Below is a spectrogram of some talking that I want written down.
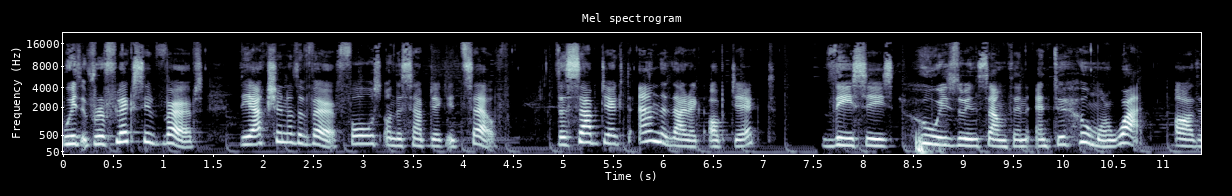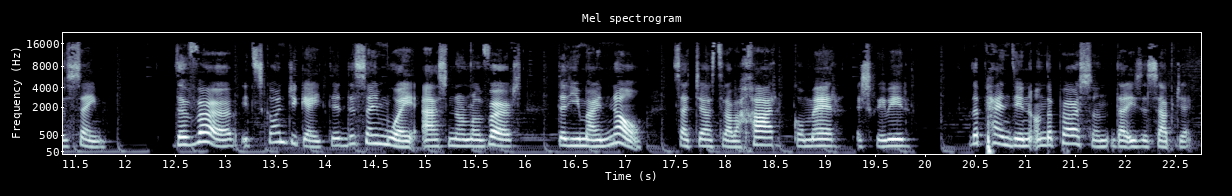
With reflexive verbs, the action of the verb falls on the subject itself. The subject and the direct object, this is who is doing something and to whom or what, are the same. The verb is conjugated the same way as normal verbs that you might know, such as trabajar, comer, escribir, depending on the person that is the subject.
